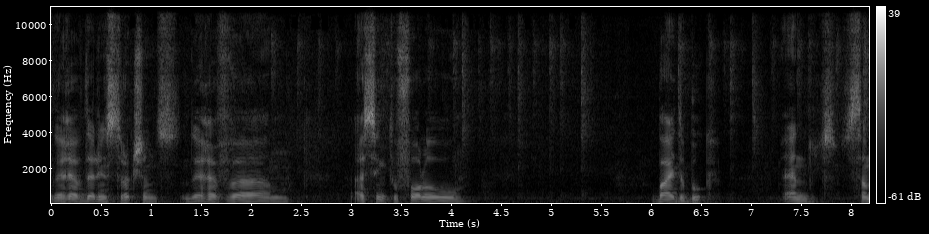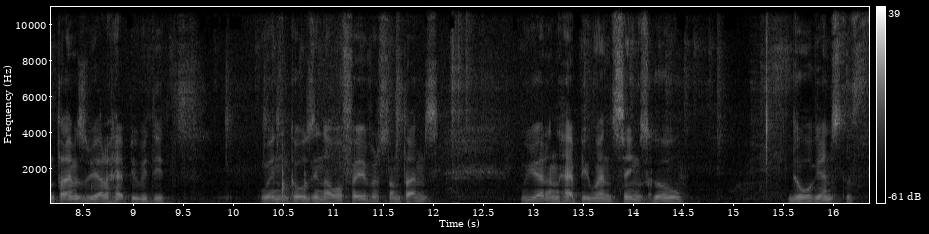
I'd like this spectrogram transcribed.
they have their instructions. They have, um, I think, to follow by the book. And sometimes we are happy with it when it goes in our favor. Sometimes we are unhappy when things go go against us.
